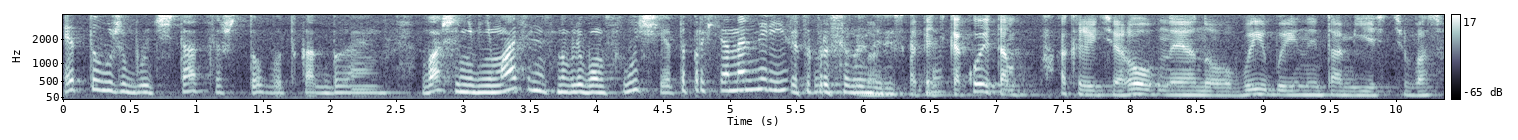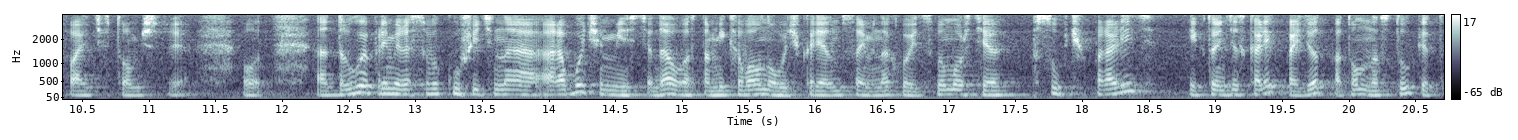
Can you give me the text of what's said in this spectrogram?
Это уже будет считаться, что вот как бы ваша невнимательность, но в любом случае это профессиональный риск. Это профессиональный риск. Опять, какое там покрытие, ровное оно, выбоины там есть в асфальте в том числе. Вот. А Другой пример, если вы кушаете на рабочем месте, да, у вас там микроволновочка рядом с вами находится, вы можете в супчик пролить, и кто-нибудь из коллег пойдет, потом наступит.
